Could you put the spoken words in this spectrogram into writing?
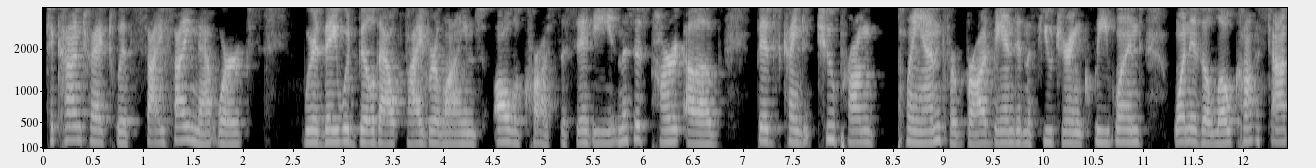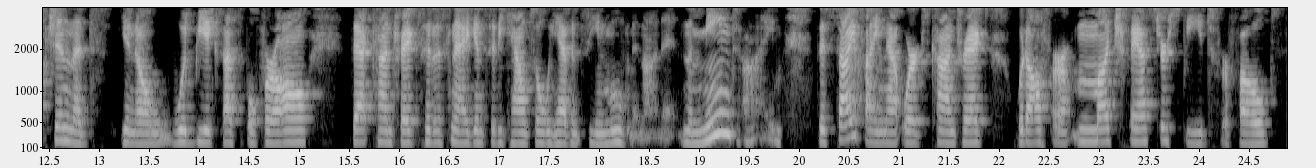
to contract with SiFi Networks, where they would build out fiber lines all across the city. And this is part of Bibb's kind of two pronged plan for broadband in the future in Cleveland. One is a low cost option that's, you know, would be accessible for all. That contract's hit a snag in city council. We haven't seen movement on it. In the meantime, the SiFi networks contract would offer much faster speeds for folks.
